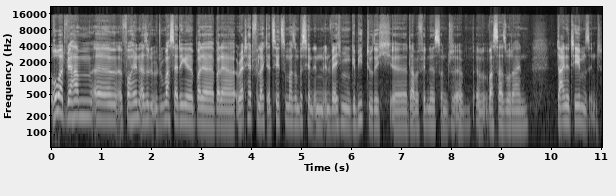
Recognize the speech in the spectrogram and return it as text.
Robert, wir haben äh, vorhin, also du, du, machst ja Dinge bei der, bei der Red Hat. Vielleicht erzählst du mal so ein bisschen, in, in welchem Gebiet du dich äh, da befindest und äh, was da so dein, deine Themen sind.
